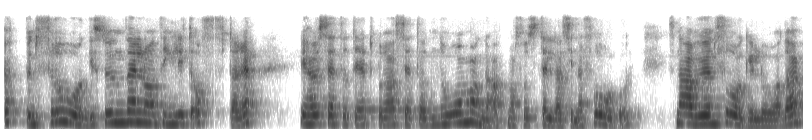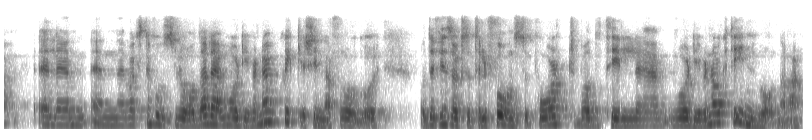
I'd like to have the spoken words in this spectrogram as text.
öppen frågestund eller någonting lite oftare. Vi har ju sett att det är ett bra sätt att nå många, att man får ställa sina frågor. Sen har vi ju en frågelåda eller en, en vaccinationslåda där vårdgivarna skickar sina frågor. Och det finns också telefonsupport både till vårdgivarna och till invånarna.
